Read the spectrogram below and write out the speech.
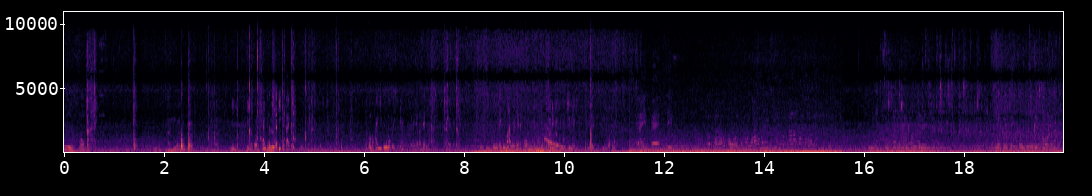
อือหอมมันเหมือนมีมีคนใช่มันมีกะทิคล้ายๆกันแล้วก็ขายหมี่ปูเนาะไปเนี่ยไปได้บ้านแฟนก็ขายหมี่ปูใส่ปูม้าด้วยเนี่ยไก่แปดสิบมะพร้าวอ่อนแล้วน้องไม่ได้กินมะพร้าวมะพร้าวนี่ก็ใส่ต้าหู้ไปก่อนนะ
